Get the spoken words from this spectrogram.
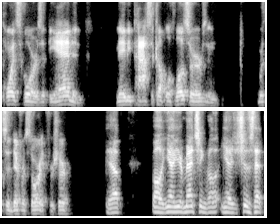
point scores at the end and maybe pass a couple of float serves, and it's a different story for sure. Yep. Well, you know, you're mentioning, well, you know, you should have said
